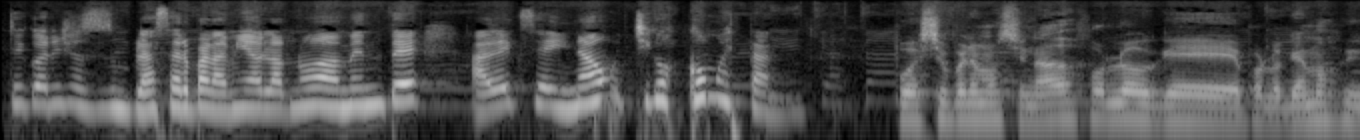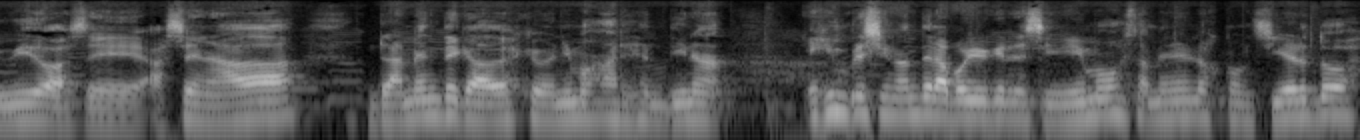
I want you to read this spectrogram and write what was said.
Estoy con ellos, es un placer para mí hablar nuevamente. Alexia y Nau, chicos, ¿cómo están? Pues súper emocionados por lo que por lo que hemos vivido hace, hace nada. Realmente cada vez que venimos a Argentina es impresionante el apoyo que recibimos también en los conciertos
